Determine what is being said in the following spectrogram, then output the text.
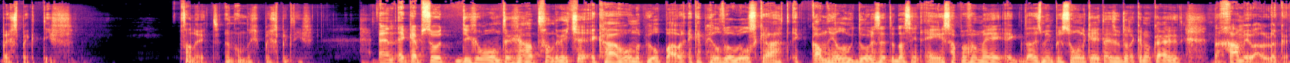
perspectief. Vanuit een ander perspectief. En ik heb zo de gewoonte gehad van, weet je, ik ga gewoon op willpower. Ik heb heel veel wilskracht. Ik kan heel goed doorzetten. Dat zijn eigenschappen van mij. Ik, dat is mijn persoonlijkheid. Dat is hoe dat ik in elkaar zit. Dat gaat mij wel lukken.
